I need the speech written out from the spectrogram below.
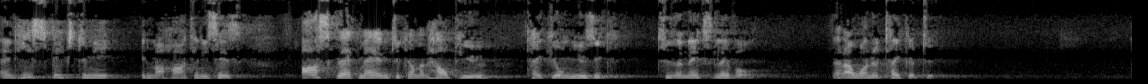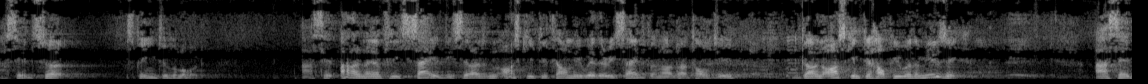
And He speaks to me in my heart and He says, Ask that man to come and help you take your music to the next level that I want to take it to. I said, Sir, speaking to the Lord, I said, I don't know if he's saved. He said, I didn't ask you to tell me whether he's saved or not. I told you, go and ask him to help you with the music. I said,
